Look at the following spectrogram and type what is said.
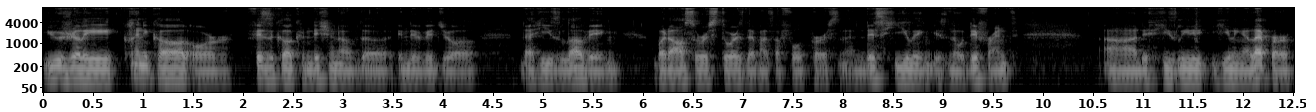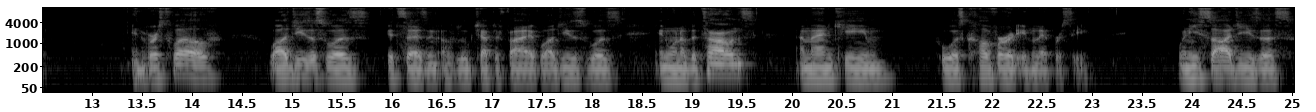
usually clinical or physical condition of the individual that he's loving, but also restores them as a full person. And this healing is no different. Uh, he's healing a leper in verse 12, while Jesus was, it says in of Luke chapter 5, while Jesus was in one of the towns, a man came who was covered in leprosy. When he saw Jesus,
